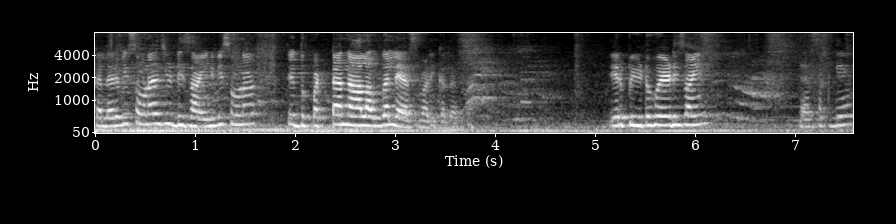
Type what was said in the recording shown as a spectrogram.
ਕਲਰ ਵੀ ਸੋਹਣਾ ਜੀ ਡਿਜ਼ਾਈਨ ਵੀ ਸੋਹਣਾ ਤੇ ਦੁਪੱਟਾ ਨਾਲ ਆਊਗਾ ਲੈਸ ਵਾਲੇ ਕਲਰ ਦਾ। ਇਹ ਰਿਪੀਟ ਹੋਇਆ ਡਿਜ਼ਾਈਨ ਲੈ ਸਕਦੇ ਹੋ।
